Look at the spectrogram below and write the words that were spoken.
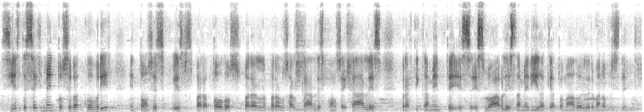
Si este segmento se va a cubrir, entonces es para todos, para, para los alcaldes, concejales, prácticamente es, es loable esta medida que ha tomado el hermano presidente.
